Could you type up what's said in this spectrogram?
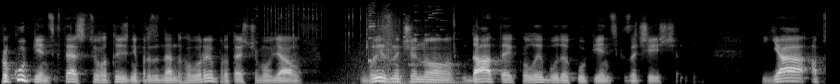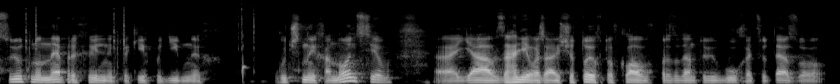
Про Куп'янськ теж цього тижня президент говорив про те, що мовляв, визначено дати, коли буде Куп'янськ зачищений. Я абсолютно не прихильник таких подібних гучних анонсів. Е, Я взагалі вважаю, що той, хто вклав президентові вуха цю тезу,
